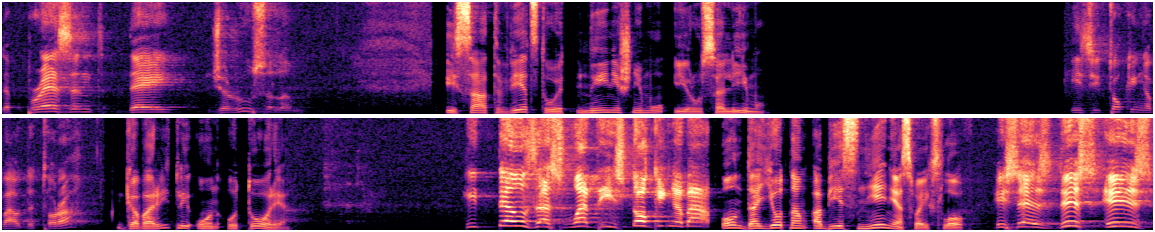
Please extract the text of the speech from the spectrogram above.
the present day Jerusalem. И соответствует нынешнему Иерусалиму. Is he talking about the Torah? Говорит ли он о Торе? He tells us what he's talking about. Он дает нам объяснение своих слов. He says, This is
